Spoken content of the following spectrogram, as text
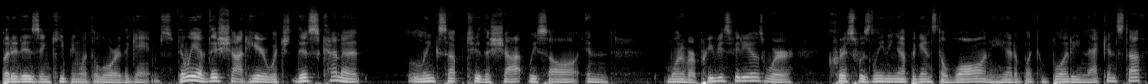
but it is in keeping with the lore of the games. Then we have this shot here, which this kind of links up to the shot we saw in one of our previous videos where Chris was leaning up against a wall and he had a, like a bloody neck and stuff,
